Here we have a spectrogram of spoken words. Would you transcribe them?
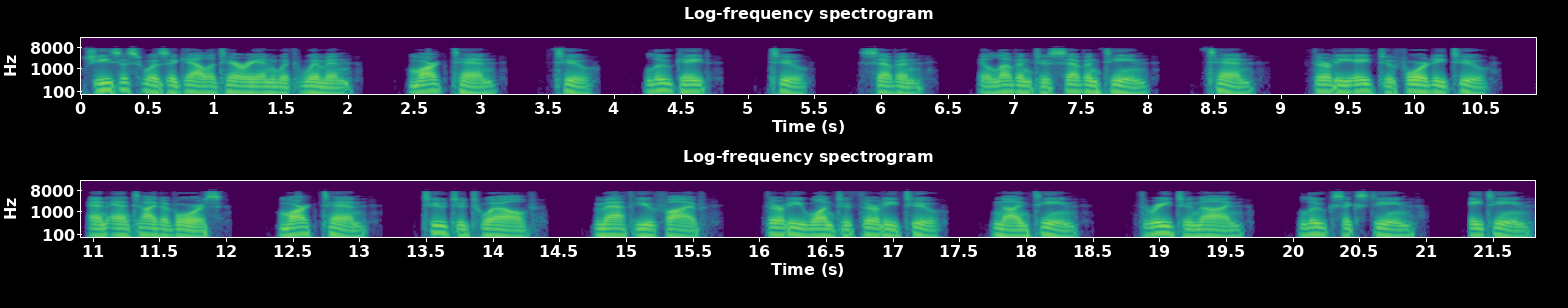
Jesus was egalitarian with women, Mark 10, 2, Luke 8, 2, 7, 11 to 17, 10, 38 to 42, and anti-divorce, Mark 10, 2 to 12, Matthew 5, 31 to 32, 19, 3 to 9, Luke 16, 18,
